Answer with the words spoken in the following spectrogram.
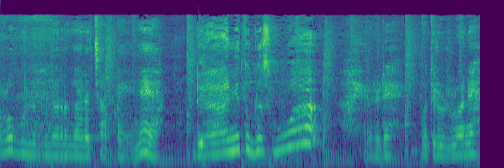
lo bener-bener nggak ada capeknya ya? Udah, ini tugas gue. Ya udah deh, gue tidur duluan ya.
